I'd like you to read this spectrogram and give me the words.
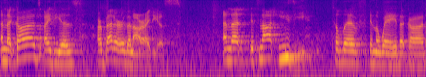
and that God's ideas are better than our ideas, and that it's not easy to live in the way that God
